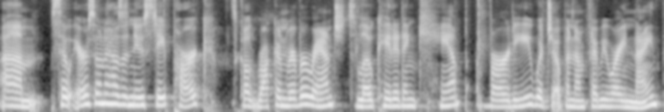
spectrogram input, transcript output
Um, so Arizona has a new state park. It's called Rockin' River Ranch. It's located in Camp Verde, which opened on February 9th.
